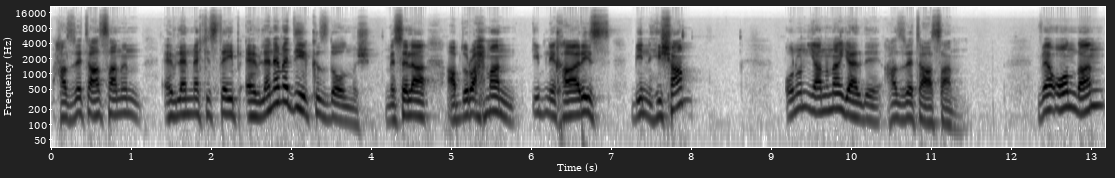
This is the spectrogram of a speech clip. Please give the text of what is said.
Hazreti Hasan'ın evlenmek isteyip evlenemediği kız da olmuş. Mesela Abdurrahman İbni Haris bin Hişam onun yanına geldi Hazreti Hasan ve ondan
